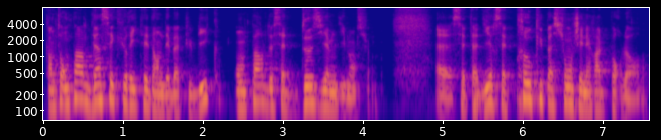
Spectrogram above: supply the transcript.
Quand on parle d'insécurité dans le débat public, on parle de cette deuxième dimension, euh, c'est-à-dire cette préoccupation générale pour l'ordre.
